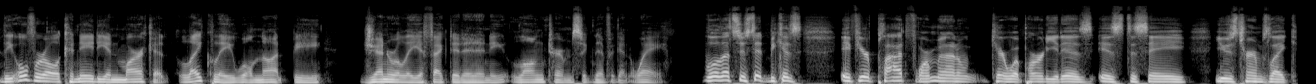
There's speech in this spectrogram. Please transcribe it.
The overall Canadian market likely will not be generally affected in any long term significant way. Well, that's just it. Because if your platform, and I don't care what party it is, is to say, use terms like,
